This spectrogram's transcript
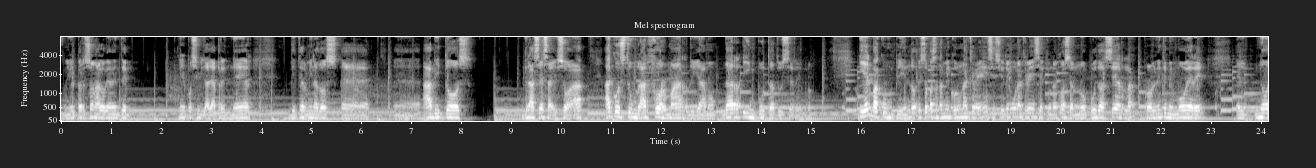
A nivel personal, obviamente, tiene posibilidad de aprender determinados eh, eh, hábitos gracias a eso, a acostumbrar, formar, digamos, dar input a tu cerebro. Y él va cumpliendo. Esto pasa también con una creencia. Si yo tengo una creencia que una cosa no puedo hacerla, probablemente me moveré el no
